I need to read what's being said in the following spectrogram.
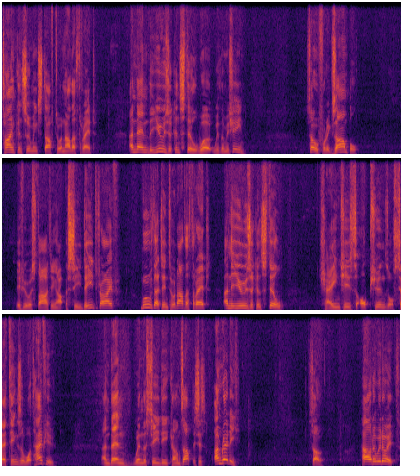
time-consuming stuff to another thread. And then the user can still work with the machine. So for example, if you were starting up a CD drive, move that into another thread and the user can still change his options or settings or what have you. And then when the CD comes up, it says, I'm ready. So how do we do it?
